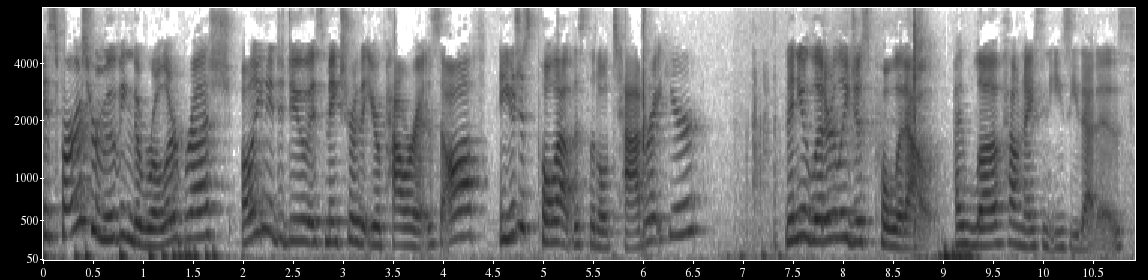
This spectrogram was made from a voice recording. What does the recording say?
As far as removing the roller brush, all you need to do is make sure that your power is off and you just pull out this little tab right here. Then you literally just pull it out. I love how nice and easy that is.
